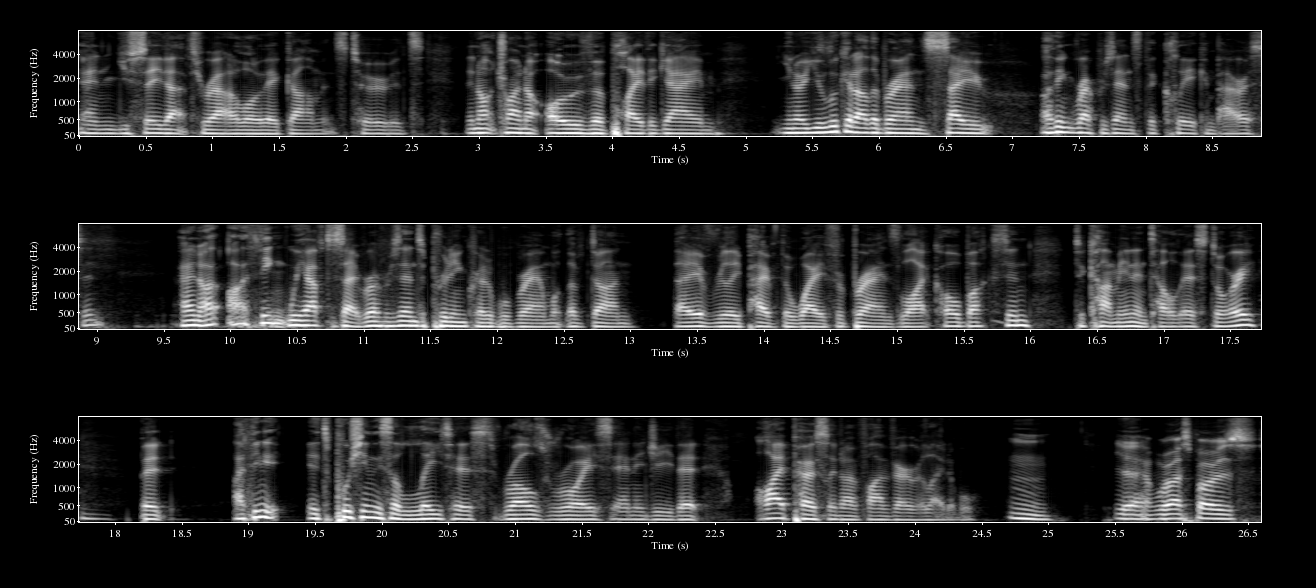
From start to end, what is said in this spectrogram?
and you see that throughout a lot of their garments too. It's they're not trying to overplay the game. You know, you look at other brands, say I think represents the clear comparison. And I, I think we have to say represents a pretty incredible brand what they've done. They have really paved the way for brands like Cole Buxton to come in and tell their story. But I think it, it's pushing this elitist Rolls Royce energy that I personally don't find very relatable. Mm. Yeah, where I suppose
